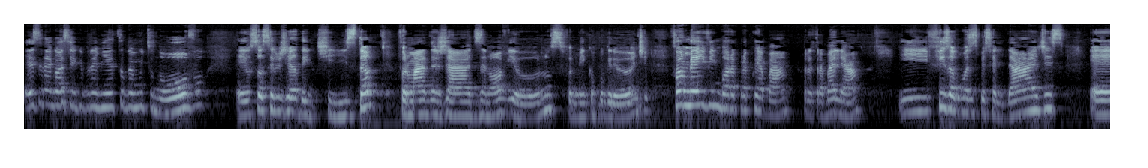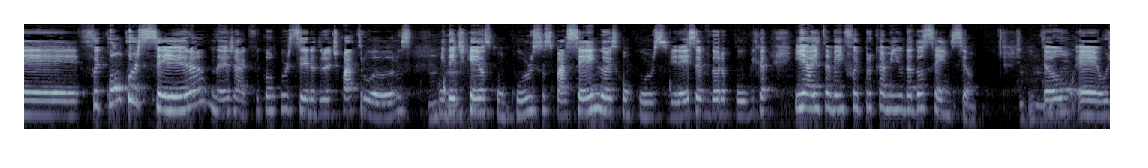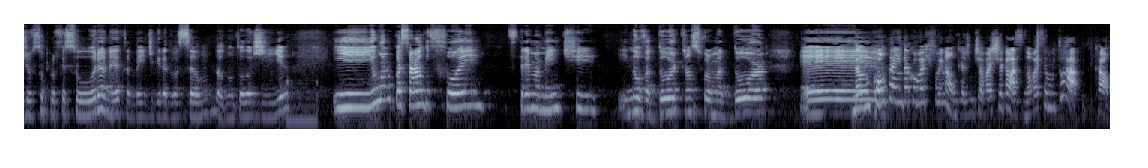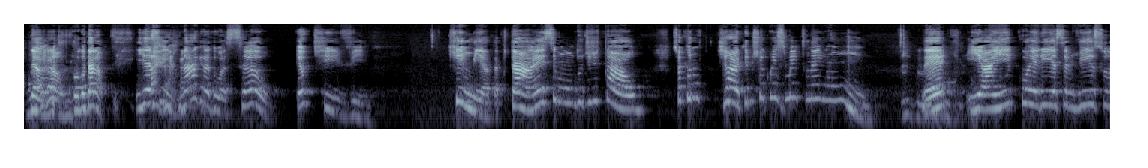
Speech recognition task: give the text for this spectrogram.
esse negocinho aqui para mim é tudo é muito novo. Eu sou cirurgiã dentista, formada já há 19 anos, formei em Campo Grande. Formei e vim embora para Cuiabá para trabalhar e fiz algumas especialidades. É, fui concurseira, né, já fui concurseira durante quatro anos. Me dediquei aos concursos, passei em dois concursos, virei servidora pública e aí também fui para o caminho da docência. Então, é, hoje eu sou professora, né, também de graduação da odontologia. E o ano passado foi extremamente inovador, transformador. É... Não, não conta ainda como é que foi, não, que a gente já vai chegar lá, senão vai ser muito rápido. Calma. Não, não, não vou contar, não. E assim, na graduação, eu tive que me adaptar a esse mundo digital. Só que eu não, já, que eu não tinha conhecimento nenhum. Uhum. Né? E aí, correria, serviço,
